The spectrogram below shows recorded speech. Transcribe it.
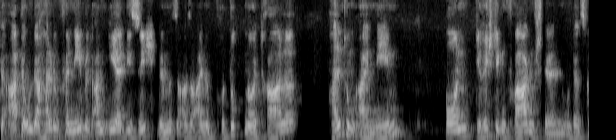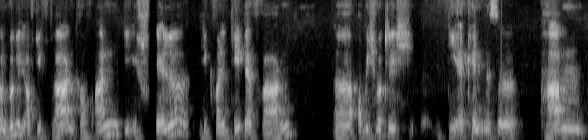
der Art der Unterhaltung vernebelt einem eher die Sicht. Wir müssen also eine produktneutrale Haltung einnehmen und die richtigen Fragen stellen. Und es kommt wirklich auf die Fragen drauf an, die ich stelle, die Qualität der Fragen, äh, ob ich wirklich die Erkenntnisse haben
